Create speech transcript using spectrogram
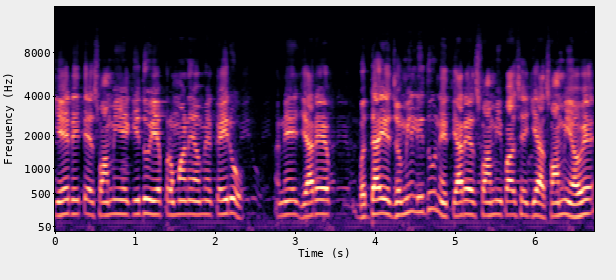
એ રીતે સ્વામીએ કીધું, એ પ્રમાણે અમે કર્યું. અને જ્યારે બધાએ જમી લીધું ને, ત્યારે સ્વામી પાસે ગયા. સ્વામી, હવે?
